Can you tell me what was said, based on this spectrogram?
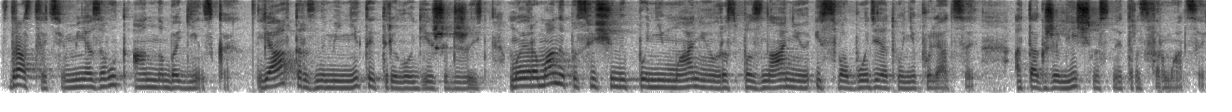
Здравствуйте, меня зовут Анна Богинская. Я автор знаменитой трилогии «Жить жизнь». Мои романы посвящены пониманию, распознанию и свободе от манипуляции, а также личностной трансформации.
